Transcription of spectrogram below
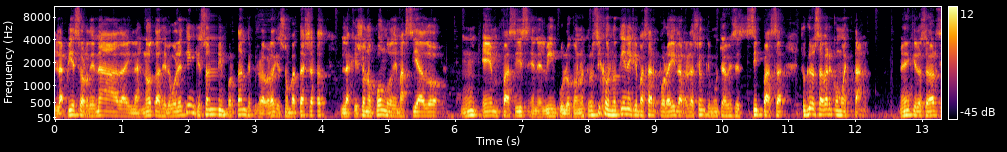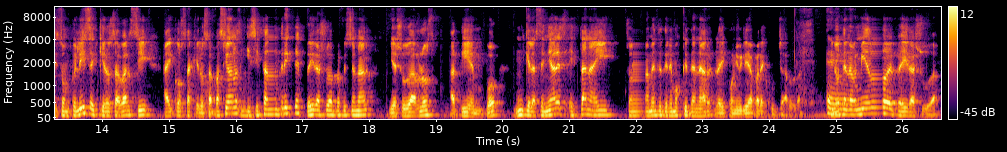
la pieza ordenada y las notas del boletín, que son importantes, pero la verdad que son batallas en las que yo no pongo demasiado énfasis en el vínculo con nuestros hijos, no tiene que pasar por ahí la relación que muchas veces sí pasa. Yo quiero saber cómo están. ¿Eh? Quiero saber si son felices, quiero saber si hay cosas que los apasionan y si están tristes, pedir ayuda profesional y ayudarlos a tiempo. Que las señales están ahí, solamente tenemos que tener la disponibilidad para escucharlas. no eh, tener miedo de pedir ayuda.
